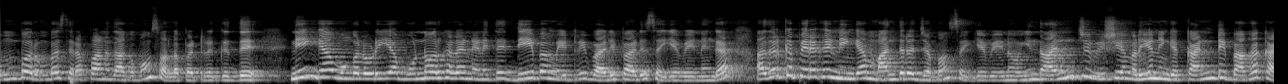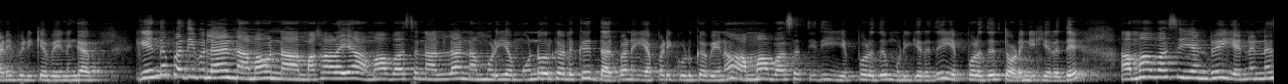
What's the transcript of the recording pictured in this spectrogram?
ரொம்ப ரொம்ப சிறப்பானதாகவும் சொல்லப்பட்டிருக்குது. நீங்கள் உங்களுடைய முன்னோர்களை நினைத்து தீபம் ஏற்றி வழிபாடு செய்ய வேணுங்க. அதற்கு பிறகு நீங்கள் மந்திர ஜபம் செய்ய வேணும். இந்த அஞ்சு விஷயங்களையும் நீங்கள் கண்டிப்பாக கடைபிடிக்க வேணுங்க. இந்த பதிவில் நாம் நான் மகாலய அமாவாசை நாளில் நம்முடைய முன்னோர்களுக்கு தர்ப்பணை எப்படி கொடுக்க வேணும் அமாவாசை திதி எப்பொழுது முடிகிறது எப்பொழுது தொடங்குகிறது அமாவாசை அன்று என்னென்ன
